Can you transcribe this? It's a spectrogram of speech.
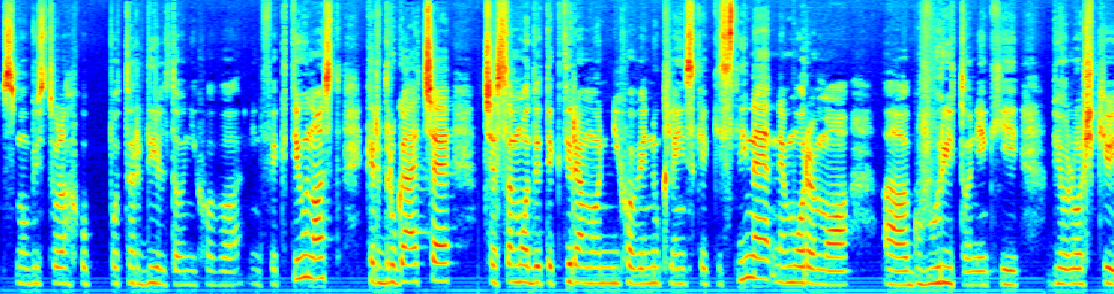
smo v bistvu lahko potrdili to njihovo infektivnost, ker drugače, če samo detektiramo njihove nukleinske kisline, ne moremo uh, govoriti o neki biološki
